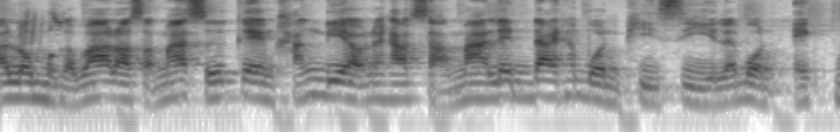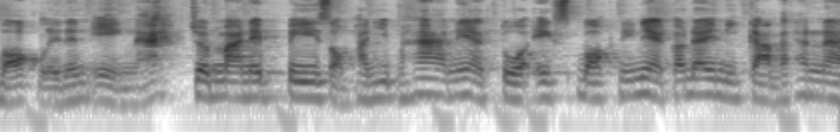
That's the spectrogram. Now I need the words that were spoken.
อารมณ์เหมือนกับว่าเราสามารถซื้อเกมครั้งเดียวนะครับสามารถเล่นได้ทั้งบน PC และบน Xbox เลยนั่นเองนะจนมาในปี 2025 เนี่ยตัว Xbox นี้เนี่ยก็ได้มีการพัฒนา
